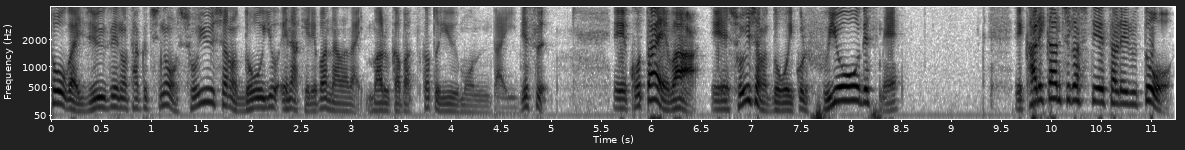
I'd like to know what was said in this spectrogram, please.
当該従前の宅地の所有者の同意を得なければならない、丸か×かという問題です。えー、答えは、えー、所有者の同意、これ不要ですね。え仮勘地が指定されると、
